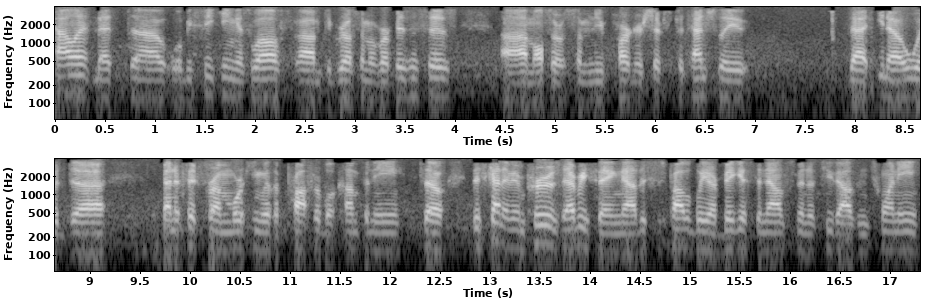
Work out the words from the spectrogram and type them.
talent that uh, we'll be seeking as well um, to grow some of our businesses. Um, also, some new partnerships potentially that you know would uh, benefit from working with a profitable company. So this kind of improves everything. Now, this is probably our biggest announcement of 2020.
